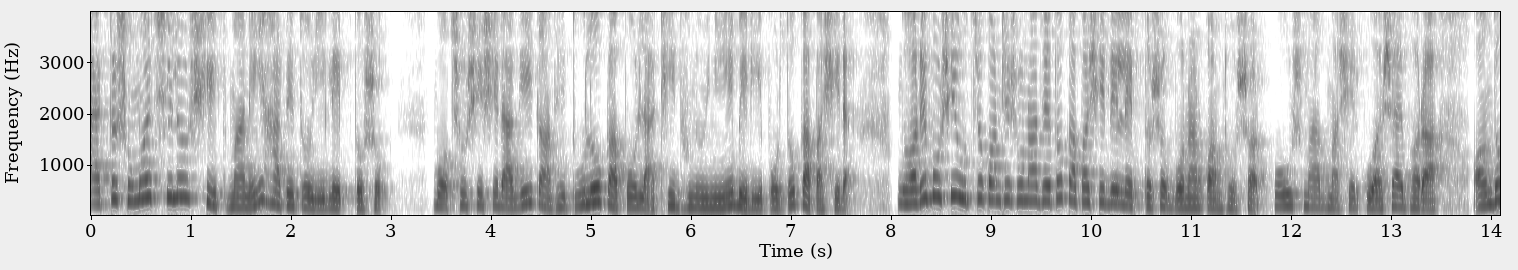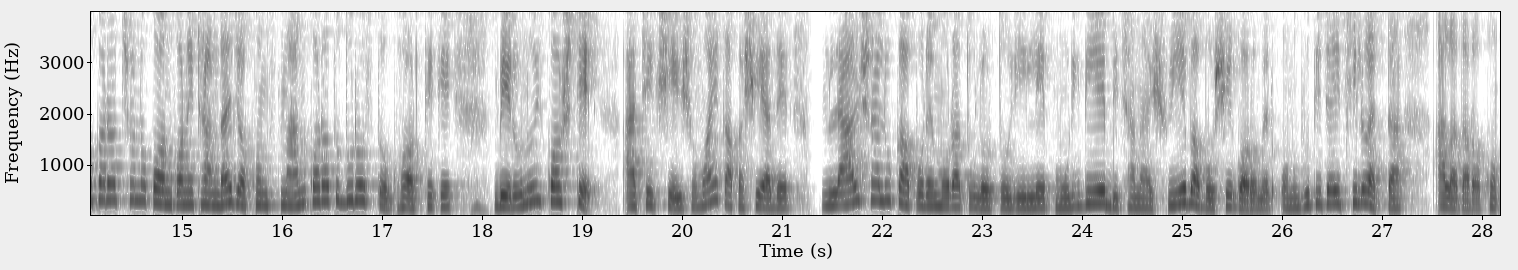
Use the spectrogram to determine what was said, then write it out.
একটা সময় ছিল শীত মানেই হাতে তৈরি লেপতোষক। বছর শেষের আগেই কাঁধে তুলো, কাপড়, লাঠি, ধুনুই নিয়ে বেরিয়ে পড়তো কাপাসিরা। ঘরে বসে উচ্চকণ্ঠে শোনা যেত কাপাসিদের লেপ তোষক বোনার কণ্ঠস্বর। পৌষ, মাঘ মাসের কুয়াশায় ভরা, অন্ধকারাচ্ছন্ন কনকনে ঠান্ডায় যখন স্নান করা তো দূরস্থ ঘর থেকে বেরোনোই কষ্টের। আর ঠিক সেই সময় কাপাসিয়াদের লাল শালু কাপড়ে মোড়া তুলোর তৈরি লেপ মুড়ি দিয়ে বিছানায় শুয়ে বা বসে গরমের অনুভূতিটাই ছিল একটা আলাদা রকম।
